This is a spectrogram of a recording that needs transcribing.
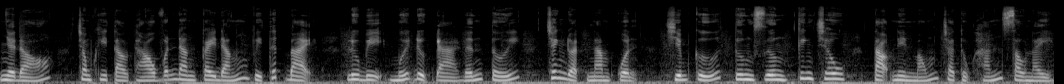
Nhờ đó, trong khi Tào Tháo vẫn đang cay đắng vì thất bại, Lưu Bị mới được đà lấn tới, tranh đoạt Nam quận, chiếm cứ Tương Dương, Kinh Châu, tạo nền móng cho Thục Hán sau này.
